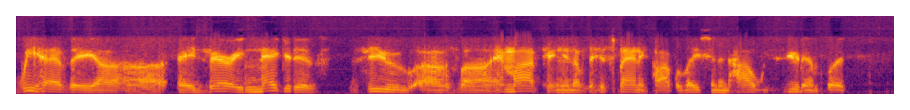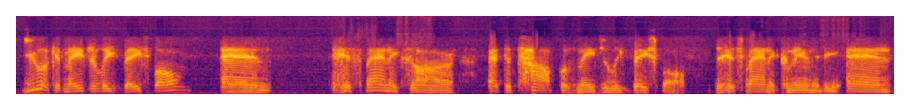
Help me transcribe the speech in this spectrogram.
we have a uh, a very negative view of, uh, in my opinion, of the Hispanic population and how we view them. But you look at Major League Baseball, and Hispanics are at the top of Major League Baseball, the Hispanic community, and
